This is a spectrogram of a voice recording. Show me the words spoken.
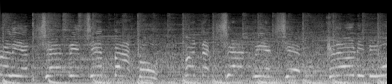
brilliant championship battle, but the championship can only be won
